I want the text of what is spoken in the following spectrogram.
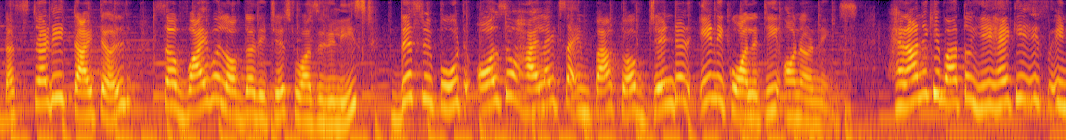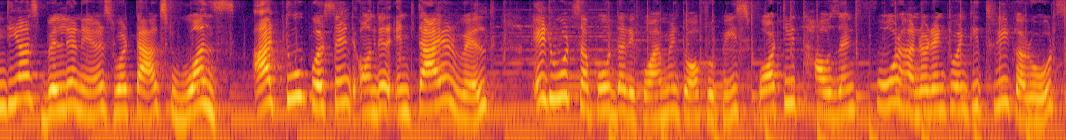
the study titled survival of the richest was release this report also highlight the impact of gender inequality on earnings हैरानी की बात तो ये है कि if India billionaires were tax once at two percent on their entire wealth it would support the requirement of rupees 40,423 crores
